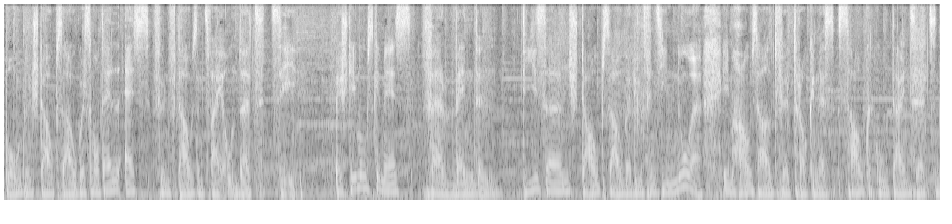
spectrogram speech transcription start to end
Bodenstaubsaugers Modell S5210. Bestimmungsgemäß verwenden. Diesen Staubsauger dürfen Sie nur im Haushalt für trockenes Sauggut einsetzen.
